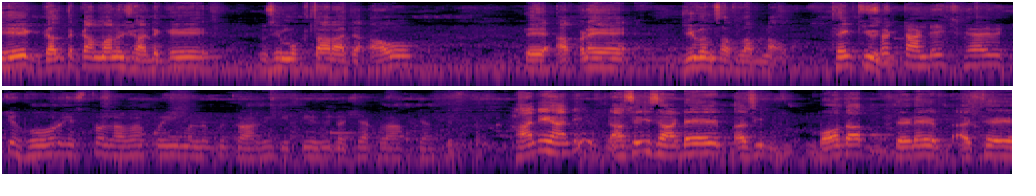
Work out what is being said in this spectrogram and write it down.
ਇਹ ਗਲਤ ਕੰਮਾਂ ਨੂੰ ਛੱਡ ਕੇ ਤੁਸੀਂ ਮੁਖਤਾਰਾ 'ਚ ਆਓ ਤੇ ਆਪਣੇ ਜੀਵਨ ਸਫਲਾ ਬਣਾਓ। ਥੈਂਕ ਯੂ ਸਰ ਟਾਂਡੇ ਸ਼ਹਿਰ ਵਿੱਚ ਹੋਰ ਇਸ ਤੋਂ ਇਲਾਵਾ ਕੋਈ ਮਤਲਬ ਕੋਈ ਕਾਰਵਾਈ ਕੀਤੀ ਹੋਈ ਨਸ਼ਾ ਖਿਲਾਫ ਜਾਂ ਕਿਸ ਤਰ੍ਹਾਂ? ਹਾਂਜੀ ਹਾਂਜੀ। ਅਸੀਂ ਸਾਡੇ ਅਸੀਂ ਬਹੁਤਾ ਜਿਹੜੇ ਇੱਥੇ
